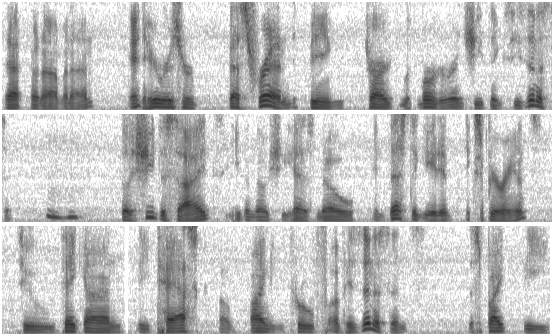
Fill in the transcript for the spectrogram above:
that phenomenon. And here is her best friend being charged with murder, and she thinks he's innocent. Mm-hmm. So she decides, even though she has no investigative experience, to take on the task of finding proof of his innocence, despite the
